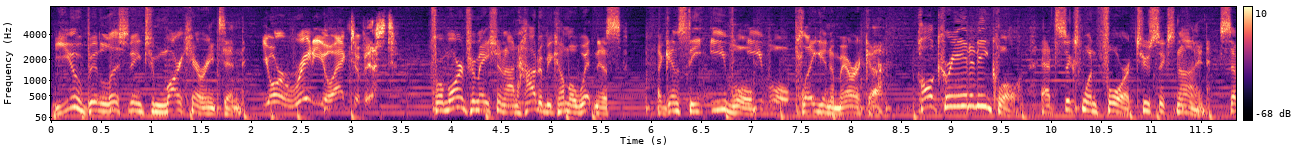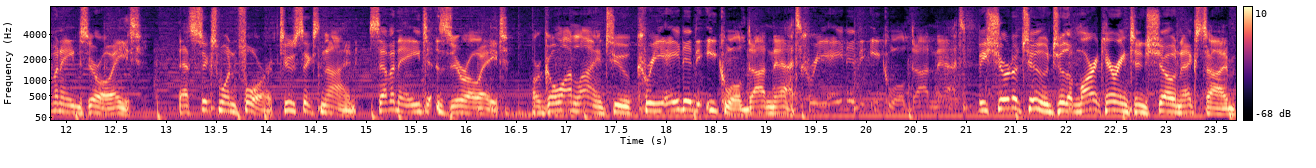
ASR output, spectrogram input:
You've been listening to Mark Harrington, your radio activist. For more information on how to become a witness against the evil, evil plague in America, call Created Equal at 614 269 7808. That's 614 269 7808. Or go online to createdequal.net. Createdequal.net. Be sure to tune to The Mark Harrington Show next time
